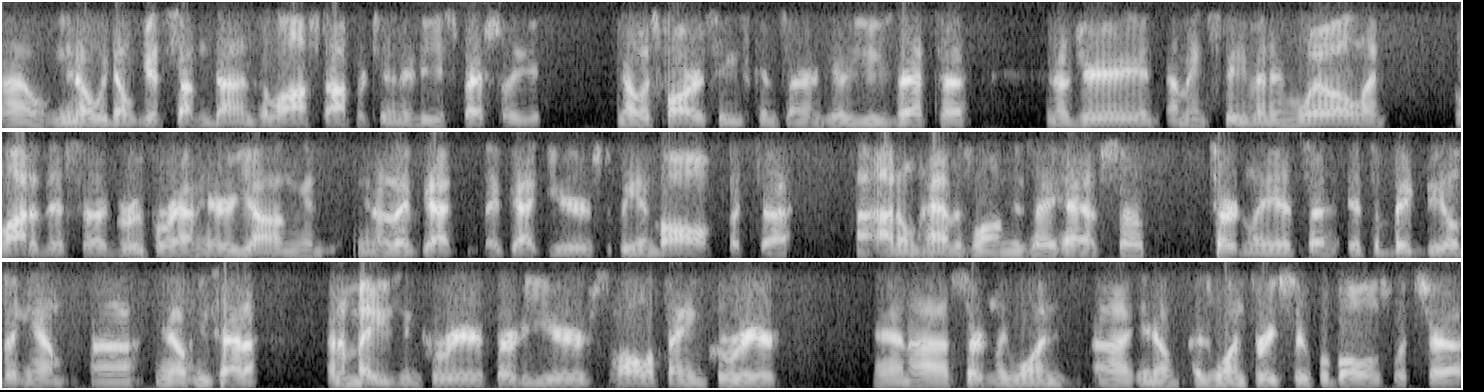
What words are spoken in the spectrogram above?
uh, you know, we don't get something done is a lost opportunity, especially, you know, as far as he's concerned. He'll use that, uh, you know, Jerry and I mean Stephen and Will and a lot of this uh, group around here are young, and you know they've got they've got years to be involved, but uh, I don't have as long as they have. So certainly it's a it's a big deal to him. Uh, you know, he's had a an amazing career, 30 years, Hall of Fame career, and uh, certainly won. Uh, you know, has won three Super Bowls, which uh,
